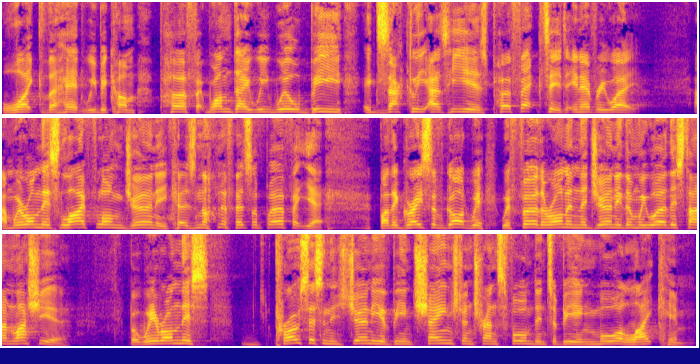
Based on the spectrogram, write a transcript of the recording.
like the head. We become perfect. One day we will be exactly as He is, perfected in every way. And we're on this lifelong journey because none of us are perfect yet. By the grace of God, we're, we're further on in the journey than we were this time last year. But we're on this process and this journey of being changed and transformed into being more like Him.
